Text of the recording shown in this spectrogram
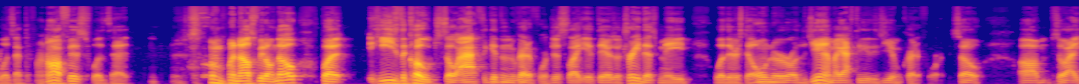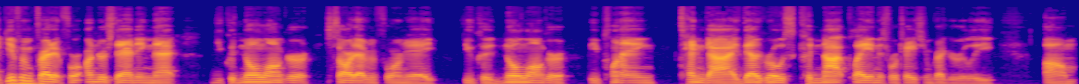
was that the front office was that someone else we don't know, but he's the coach, so I have to give them the credit for it. Just like if there's a trade that's made, whether it's the owner or the GM, I have to give the GM credit for it. So um, so I give him credit for understanding that you could no longer start Evan Fournier. You could no longer be playing 10 guys. Derrick Rose could not play in this rotation regularly. Um,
